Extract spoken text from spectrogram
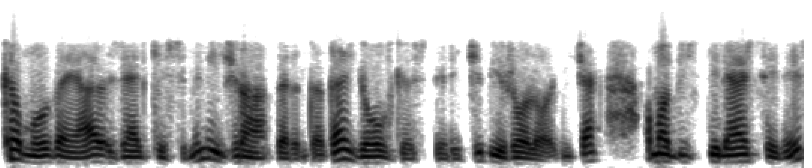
kamu veya özel kesimin icraatlarında da yol gösterici bir rol oynayacak. Ama biz dilerseniz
